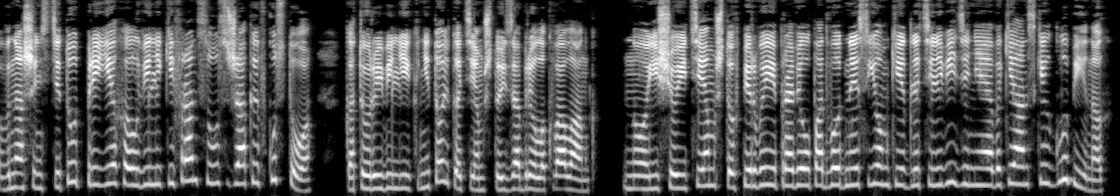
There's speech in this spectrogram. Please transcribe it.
в наш институт приехал великий француз Жак-Ив Кусто, который велик не только тем, что изобрел акваланг, но еще и тем, что впервые провел подводные съемки для телевидения в океанских глубинах,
